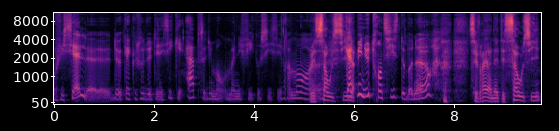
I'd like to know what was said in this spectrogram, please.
officiel euh, de quelque chose de Tennessee qui est absolument magnifique aussi. C'est vraiment Mais ça aussi, 4 minutes 36 de bonheur. c'est vrai, Annette. Et ça aussi,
